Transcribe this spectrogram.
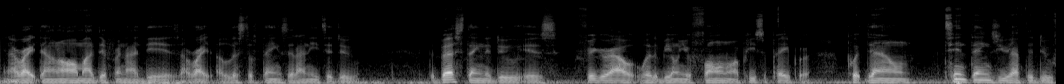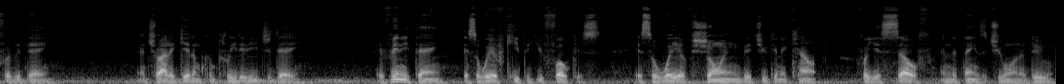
and I write down all my different ideas. I write a list of things that I need to do. The best thing to do is figure out, whether it be on your phone or a piece of paper, put down 10 things you have to do for the day and try to get them completed each day. If anything, it's a way of keeping you focused. It's a way of showing that you can account for yourself and the things that you want to do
